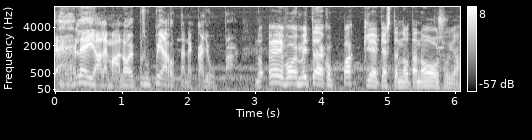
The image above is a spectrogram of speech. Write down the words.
leijailemaan noin sun pierut tänne kajuttaa. No ei voi mitään, kun pakki ei kestä noita nousuja.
